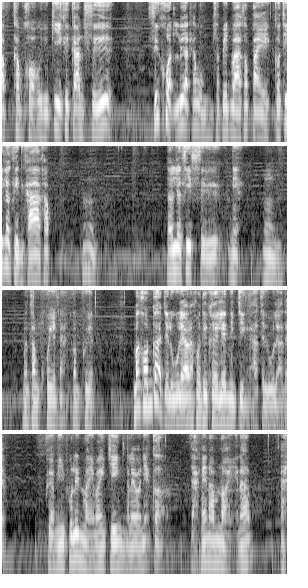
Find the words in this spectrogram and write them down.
รับคำขอของยุกิคือการซื้อ ซื้อขวดเลือดครับผมสเปซบาร์เข้าไปกดที่เลือกสินค้าครับ อืมแล้วเลือกที่ซื้อเนี่ย อืม มันทำเควสนะทำเควสบางคนก็อาจจะรู้แล้วนะคนที่เคยเล่นจริงๆ อาจจะรู้แล้วแต่ผื่อมีผู้เล่นใหม่มาจริงๆอะไรวันนี้ยก็อยากแนะนำหน่อยนะครับอะ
